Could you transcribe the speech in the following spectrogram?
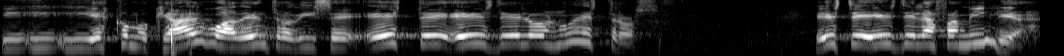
y, y es como que algo adentro dice, este es de los nuestros. Este es de la familia.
